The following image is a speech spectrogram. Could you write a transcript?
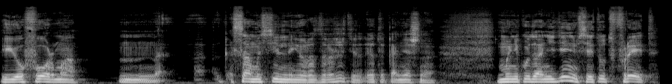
ее форма самый сильный ее раздражитель – это, конечно, мы никуда не денемся, и тут Фрейд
